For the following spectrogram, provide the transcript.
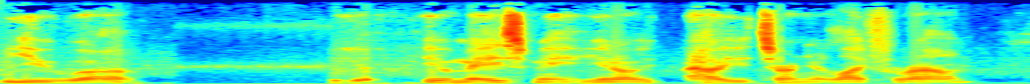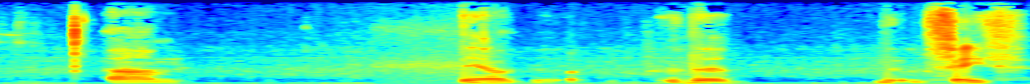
you, uh, you me. You know how you turn your life around. Um, you know, the, the faith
